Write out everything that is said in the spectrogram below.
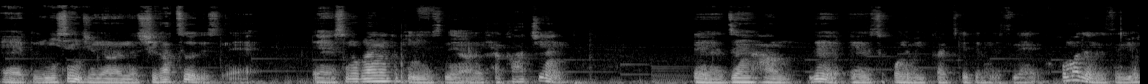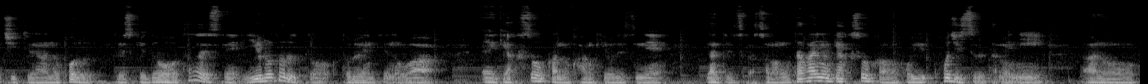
えっ、ー、と、2017年の4月ですね、えー、そのぐらいの時にですね、あの、108円えー、前半で、えー、底値を1回つけてるんですね。ここまでのですね、余地っていうのは残るんですけど、ただですね、ユーロドルとドル円っていうのは、えー、逆相関の関係をですね、なんていうんですか、そのお互いの逆相関を保持するために、あの、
